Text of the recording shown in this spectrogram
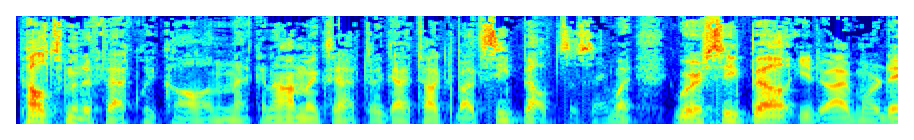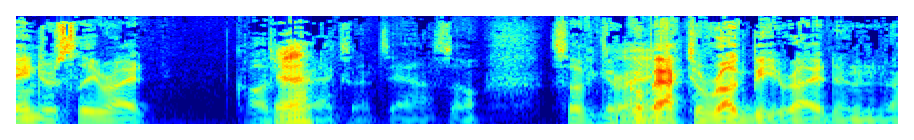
Peltzman effect we call it in economics. After the guy talked about seatbelts, the same way. You wear a seatbelt, you drive more dangerously, right? Cause Yeah. accidents. Yeah. So, so if you could go back to rugby, right, and uh,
